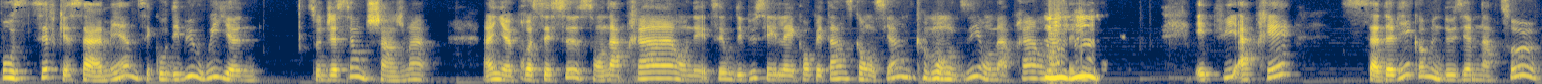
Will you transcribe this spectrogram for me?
positif que ça amène, c'est qu'au début, oui, il y a une, c'est une gestion du changement. Hein, il y a un processus, on apprend, on est, au début, c'est l'incompétence consciente, comme on dit, on apprend, on mm Et puis après, ça devient comme une deuxième nature.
